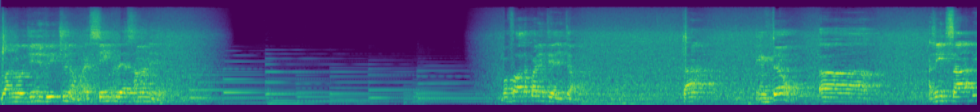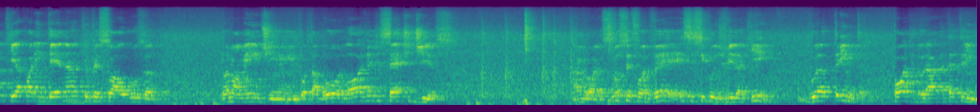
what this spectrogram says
do e do ictio não, é sempre dessa maneira. Vou falar da quarentena então. Tá? Então, a, a gente sabe que a quarentena que o pessoal usa normalmente em importador, loja, é de 7 dias. Agora, se você for ver, esse ciclo de vida aqui dura 30, pode durar até 30.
